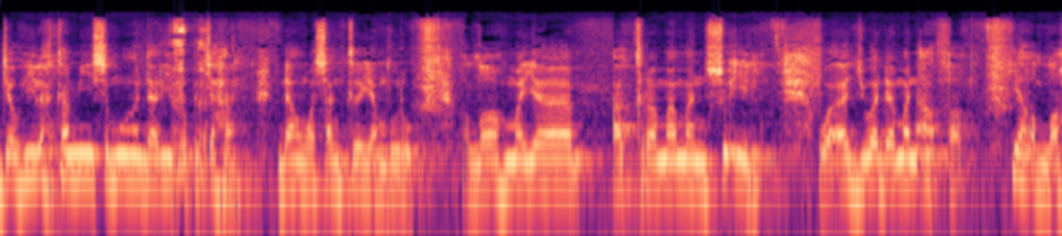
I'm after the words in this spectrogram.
jauhilah kami semua dari perpecahan dan wasangka yang buruk. Allahumma ya akrama man su'il wa ajwada man a'ta. Ya Allah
